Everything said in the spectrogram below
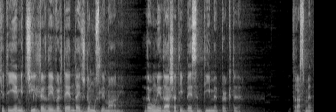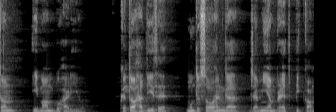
që të jem i çiltër dhe i vërtetë ndaj çdo muslimani, dhe unë i dhashë atij besën time për këtë. Transmeton Imam Buhariu. Këto hadithe mundësohen nga xhamiambret pikë com.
